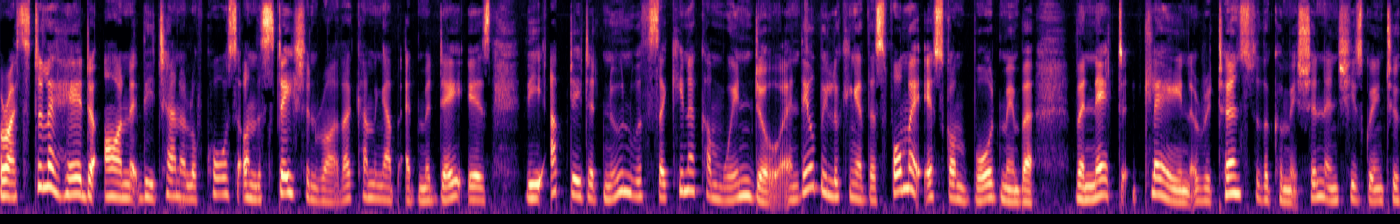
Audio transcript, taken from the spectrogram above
All right, still ahead on the channel, of course, on the station rather, coming up at midday is the update at noon with Sakina Kamwendo, and they'll be looking at this. Former Eskom board member Venete Klein returns to the commission, and she's going to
